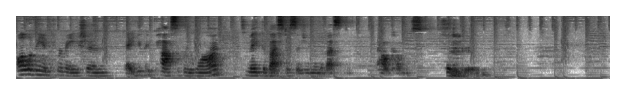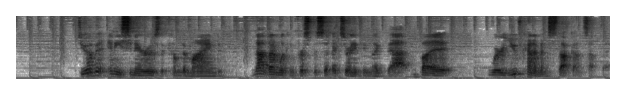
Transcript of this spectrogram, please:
all of the information that you could possibly want to make the best decision and the best outcomes for the hmm. group. Do you have any scenarios that come to mind? Not that I'm looking for specifics or anything like that, but where you've kind of been stuck on something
